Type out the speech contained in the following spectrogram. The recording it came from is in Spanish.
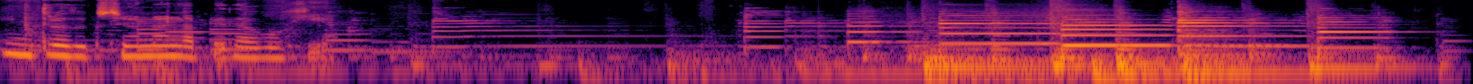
Introducción a la pedagogía.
